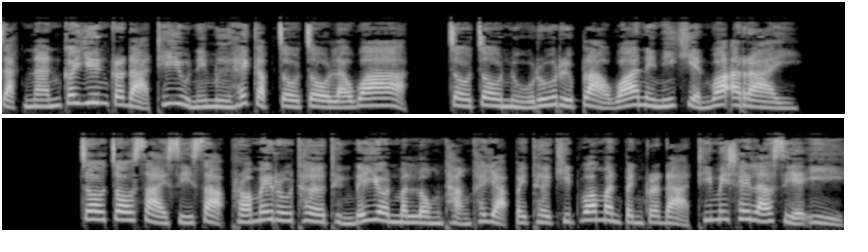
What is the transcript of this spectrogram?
จากนั้นก็ยื่นกระดาษที่อยู่ในมือให้กับโจโจแล้วว่า โจโจหนูรู้หรือเปล่าว่าในนี้เขียนว่าอะไร โจโจสายศีรษะเพราะไม่รู้เธอถึงได้โยนมันลงถังขยะไปเธอคิดว่ามันเป็นกระดาษที่ไม่ใช่แล้วเสียอีก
